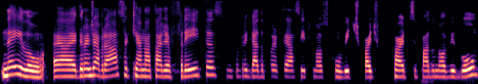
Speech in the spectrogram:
Neilo, é, grande abraço aqui é a Natália Freitas, muito obrigado por ter aceito o nosso convite para participar do Nove Gol.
